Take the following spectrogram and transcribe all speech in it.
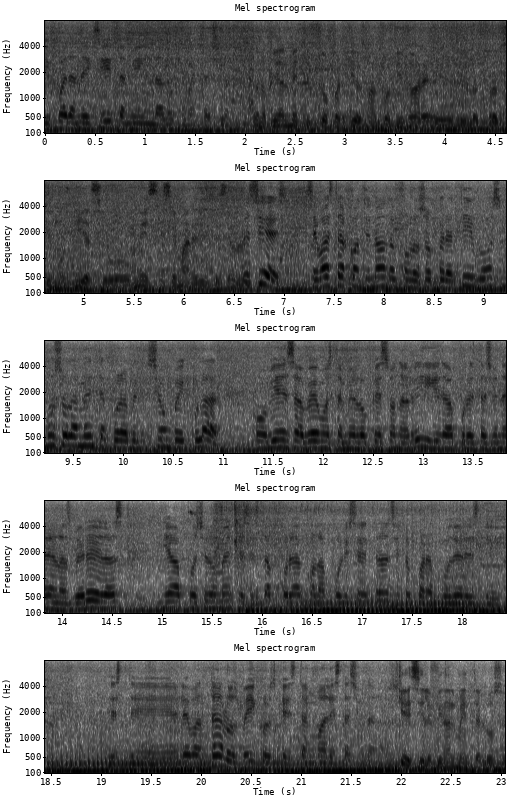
y puedan exigir también la documentación. Bueno, finalmente estos partidos van a continuar en eh, los próximos días o meses, semanas. Este Así es, se va a estar continuando con los operativos, no solamente por la habilitación vehicular, como bien sabemos también lo que es zona rígida, por estacionar en las veredas, ya posteriormente se está por con la policía de tránsito para poder este, este, levantar los vehículos que están mal estacionados. ¿Qué decirle finalmente a los eh,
